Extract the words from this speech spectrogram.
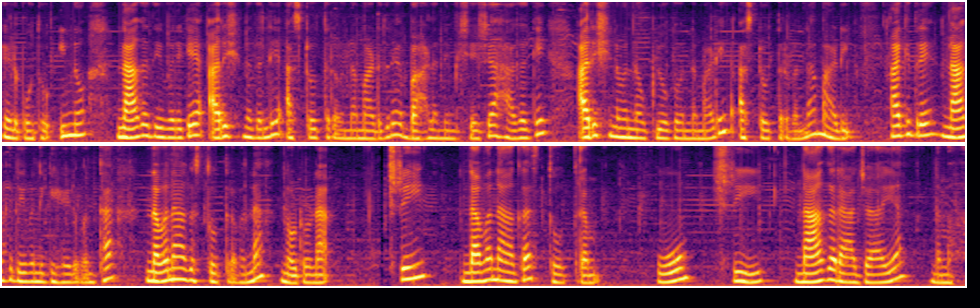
ಹೇಳ್ಬೋದು. ಇನ್ನು ನಾಗದೇವರಿಗೆ ಅರಿಶಿನದಲ್ಲಿ ಅಷ್ಟೋತ್ತರವನ್ನು ಮಾಡಿದರೆ ಬಹಳನೇ ವಿಶೇಷ. ಹಾಗಾಗಿ ಅರಿಶಿನವನ್ನು ಉಪಯೋಗವನ್ನು ಮಾಡಿ ಅಷ್ಟೋತ್ತರವನ್ನು ಮಾಡಿ. ಹಾಗಿದ್ರೆ ನಾಗದೇವನಿಗೆ ಹೇಳುವಂಥ ನವನಾಗ ಸ್ತೋತ್ರವನ್ನು ನೋಡೋಣ. ಶ್ರೀ ನವನಾಗ ಸ್ತೋತ್ರಂ. ಓಂ ಶ್ರೀ ನಾಗರಾಜಾಯ ನಮಃ.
